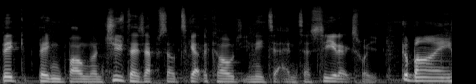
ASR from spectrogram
Big Bing Bong on Tuesday's episode to get the code you need to enter. See you next week. Goodbye.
